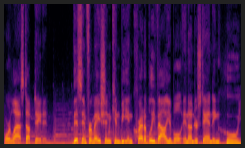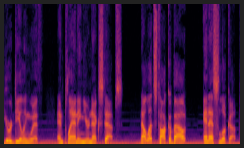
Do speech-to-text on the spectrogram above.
or last updated. This information can be incredibly valuable in understanding who you're dealing with and planning your next steps. Now let's talk about NSLOOKUP.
